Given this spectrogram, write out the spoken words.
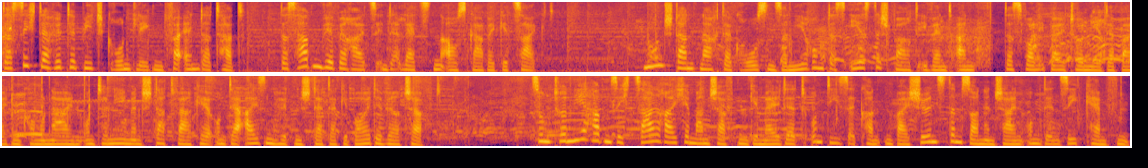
Dass sich der Hütte Beach grundlegend verändert hat, das haben wir bereits in der letzten Ausgabe gezeigt. Nun stand nach der großen Sanierung das erste Sportevent an, das Volleyballturnier der beiden kommunalen Unternehmen Stadtwerke und der Eisenhüttenstädter Gebäudewirtschaft. Zum Turnier haben sich zahlreiche Mannschaften gemeldet und diese konnten bei schönstem Sonnenschein um den Sieg kämpfen.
